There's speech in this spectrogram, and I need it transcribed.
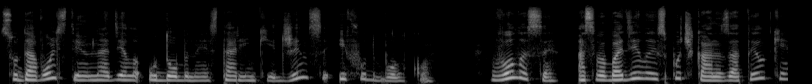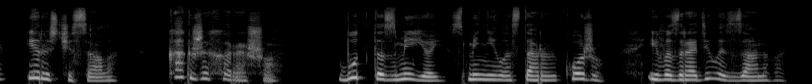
С удовольствием надела удобные старенькие джинсы и футболку. Волосы освободила из пучка на затылке и расчесала. Как же хорошо! Будто змеей сменила старую кожу и возродилась заново.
